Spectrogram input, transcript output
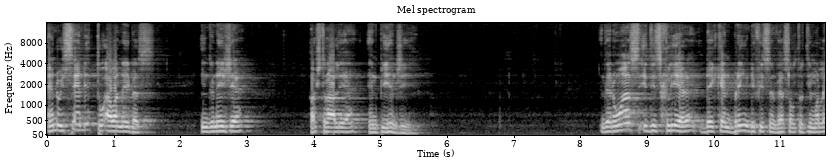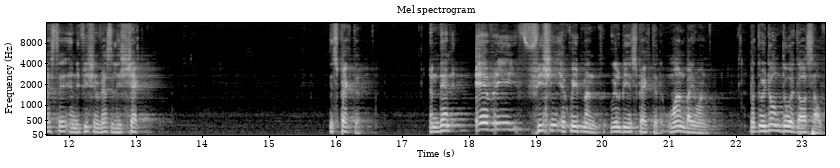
And we send it to our neighbors, Indonesia, Australia, and PNG. And then once it is clear, they can bring the fishing vessel to Timor-Leste, and the fishing vessel is checked, inspected. And then every fishing equipment will be inspected, one by one. But we don't do it ourselves.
